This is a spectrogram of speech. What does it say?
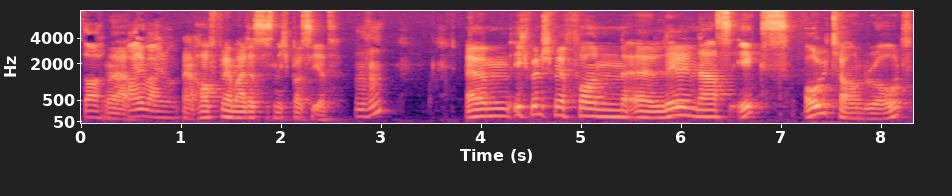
So, Ja. meine Meinung. Dann hoffen wir mal, dass es nicht passiert. Ähm, ich wünsche mir von äh, Lil Nas X Old Town Road.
